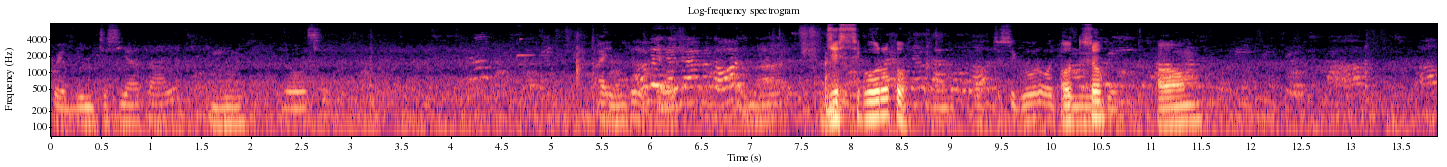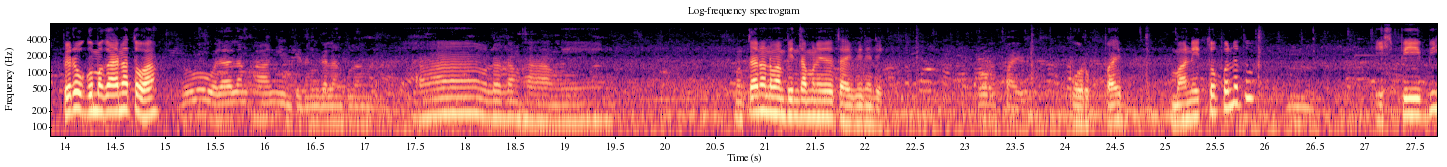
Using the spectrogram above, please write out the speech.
12 inches yata yan. Mm, 12. Ay, hindi. Mga Gis siguro to. 8 siguro. 8 Otso. Um, pero gumagana to ha. Oo, wala lang hangin. Tinanggalan ko lang ng hangin. Ah, wala lang hangin. Magkano naman binta mo nito tayo, Benedict? 4.5. 4.5. Manito pala to. Hmm. SPB.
